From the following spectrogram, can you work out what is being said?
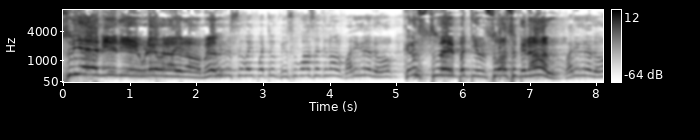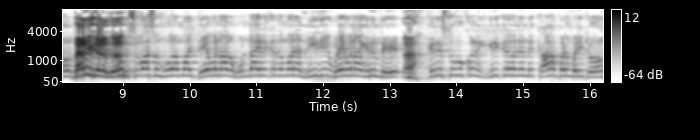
சுய நீதியை உடையவனாயிராமல் கிறிஸ்துவை பற்றும் விசுவாசத்தினால் வருகிறதும் கிறிஸ்துவை பற்றிய விசுவாசத்தினால் வருகிறதும் வருகிறதும் விசுவாசம் மூலமா தேவனால் உண்டாயிருக்கிறதுமான நீதியை உடையவனாக இருந்து கிறிஸ்துவுக்குள் இருக்கிறவன் என்று காணப்படும் படிக்கும்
